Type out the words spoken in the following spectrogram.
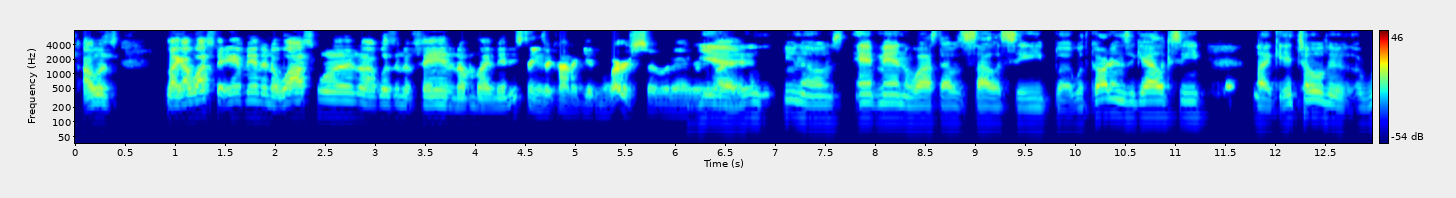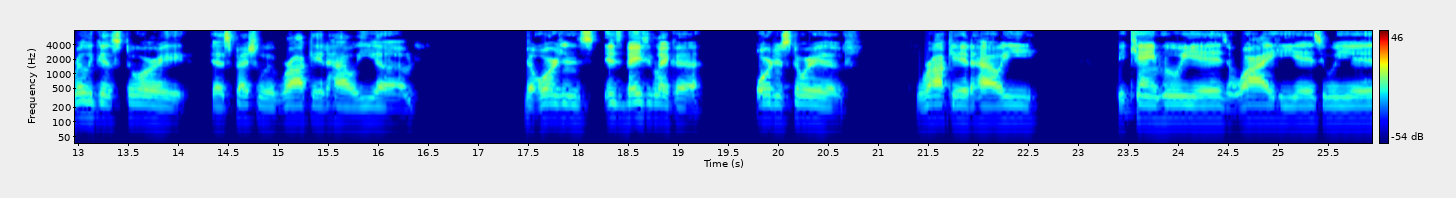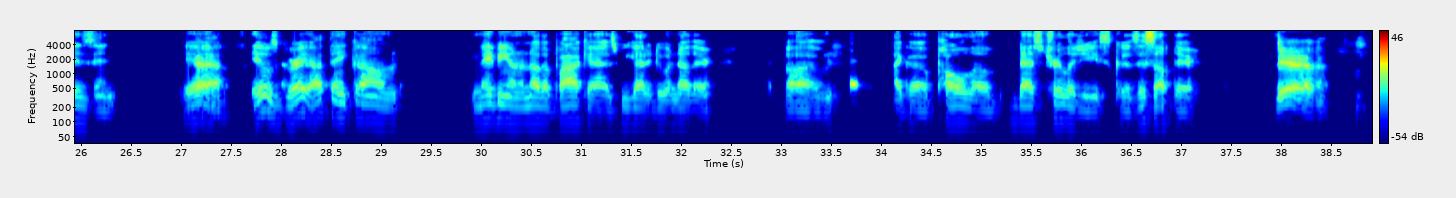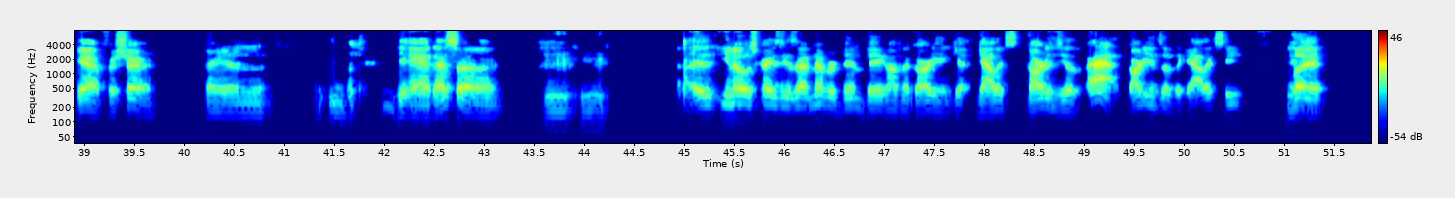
I was like, I watched the Ant Man and the Wasp one. I wasn't a fan, and I'm like, man, these things are kind of getting worse or whatever. Yeah, like, you know, Ant Man and the Wasp that was a solid C, but with Guardians of the Galaxy, like it told a, a really good story, especially with Rocket, how he um the origins is basically like a origin story of Rocket, how he became who he is and why he is who he is and yeah it was great. I think um maybe on another podcast we got to do another um like a poll of best trilogies because it's up there. Yeah. Yeah for sure. And yeah that's a mm-hmm. you know what's crazy is I've never been big on the Guardian Ga- Galaxy Guardians of ah Guardians of the Galaxy, yeah. but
